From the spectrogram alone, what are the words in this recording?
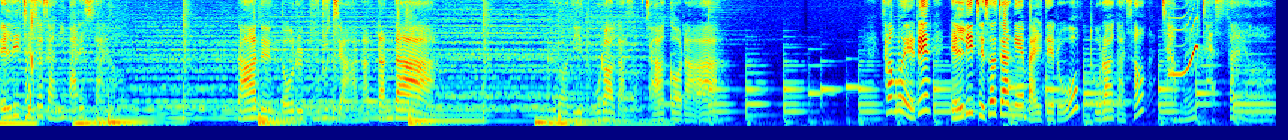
엘리 제사장이 말했어요. 나는 너를 부르지 않았단다. 그러니 돌아가서 자거라. 사무엘은 엘리 제사장의 말대로 돌아가서 잠을 잤어요.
